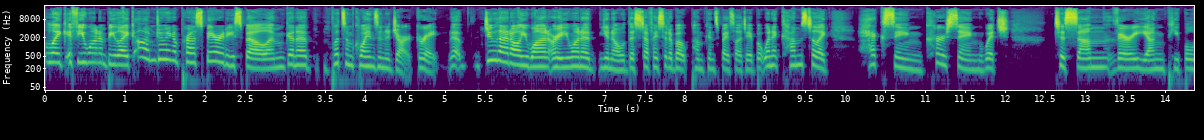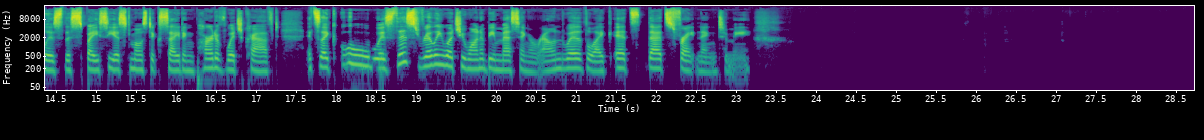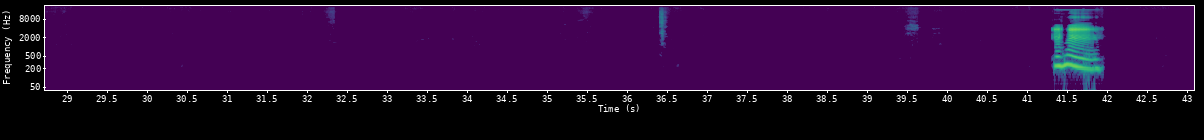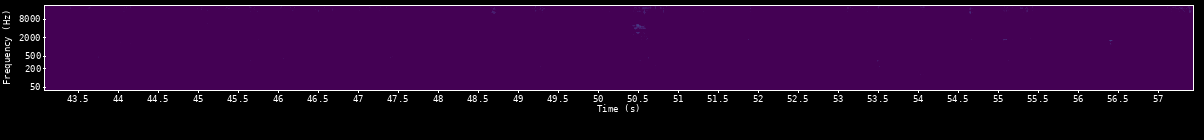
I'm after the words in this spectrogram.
like, if you wanna be like, "Oh, I'm doing a prosperity spell, I'm gonna put some coins in a jar," great, uh, do that all you want, or you wanna you know, the stuff I said about pumpkin spice latte, but when it comes to, like, hexing, cursing, which to some very young people is the spiciest, most exciting part of witchcraft, it's like, "Ooh, is this really what you wanna be messing around with?" Like, it's that's frightening to me. Mhm.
